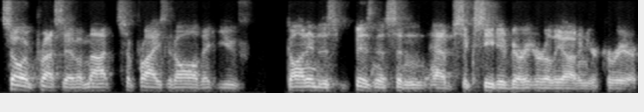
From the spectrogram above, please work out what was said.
so impressive. I'm not surprised at all that you've gone into this business and have succeeded very early on in your career.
